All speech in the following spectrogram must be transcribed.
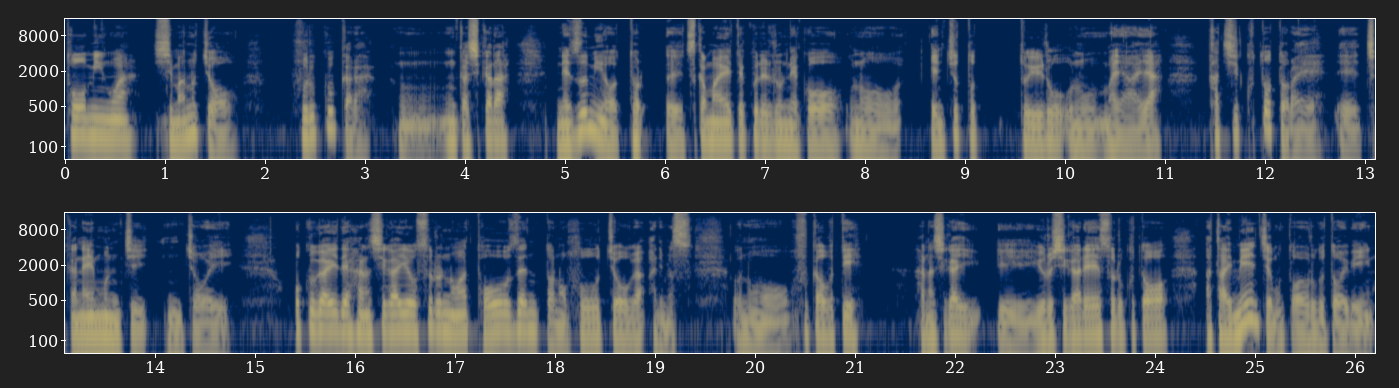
島民は島の町古くから、うん、昔からネズミをと、えー、捕まえてくれる猫をのエンチュットというのマヤや家畜と捉ええー、チカネムンチンチョイ屋外で放し飼いをするのは当然との風潮があります。あの深うて放し飼い、えー、許しがれすることを値面チも通ることいびん。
